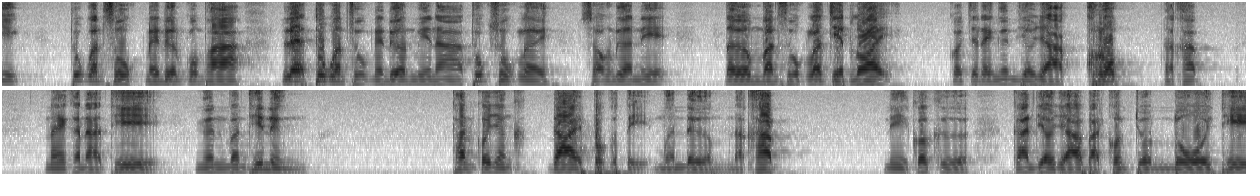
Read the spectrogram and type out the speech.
อีก ทุกวันศุกร์ในเดือนกุมภาและทุกวันศุกร์ในเดือนมีนาทุกศุกร์เลย 2 เดือนนี้ เติมวันศุกร์ละ 700 ก็จะได้เงินเยียวยาครบนะครับ ในขณะที่เงินวันที่หนึ่งท่านก็ยังได้ปกติเหมือนเดิมนะครับ นี่ก็คือการเยียวยาบัตรคนจนโดยที่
